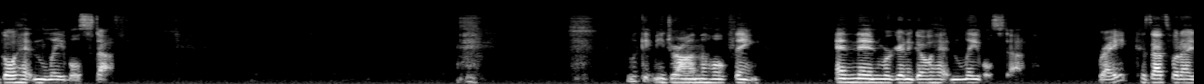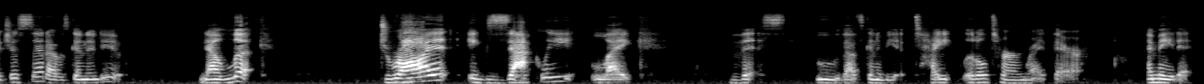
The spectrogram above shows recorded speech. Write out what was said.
go ahead and label stuff. Look at me drawing the whole thing. And then we're going to go ahead and label stuff right? Because that's what I just said I was going to do. Now look, draw it exactly like this. Ooh, that's going to be a tight little turn right there. I made it.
